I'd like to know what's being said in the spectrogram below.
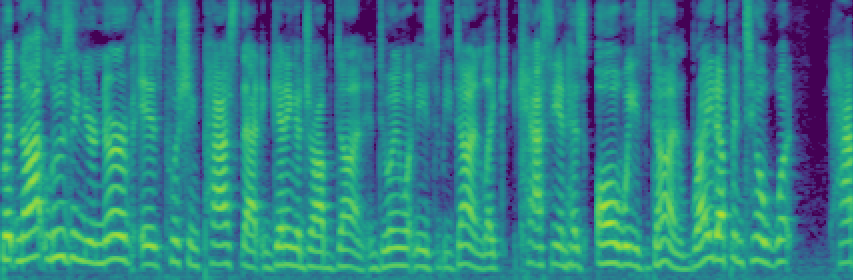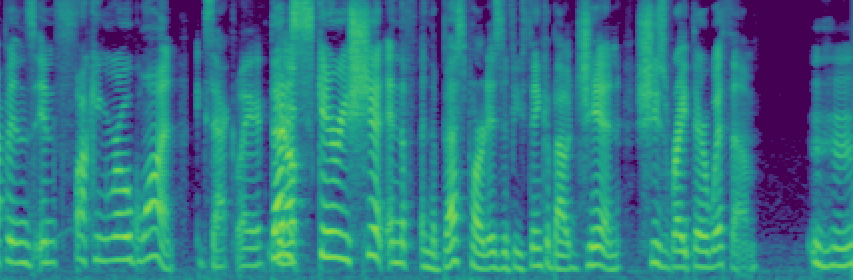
But not losing your nerve is pushing past that and getting a job done and doing what needs to be done, like Cassian has always done, right up until what happens in fucking Rogue One. Exactly. That is Yep. scary shit. And the and the best part is if you think about Jyn, she's right there with them. Mm-hmm.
